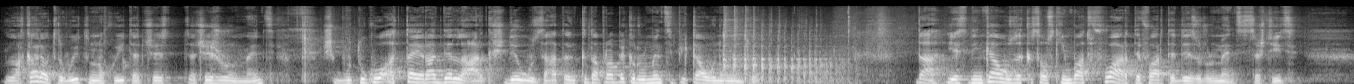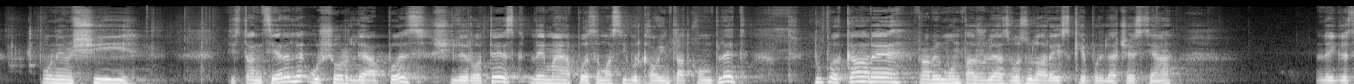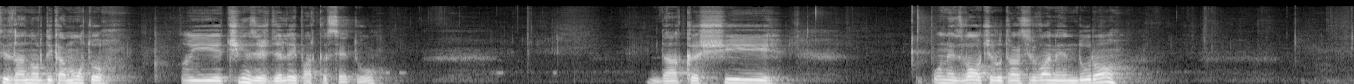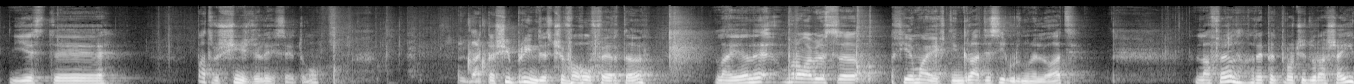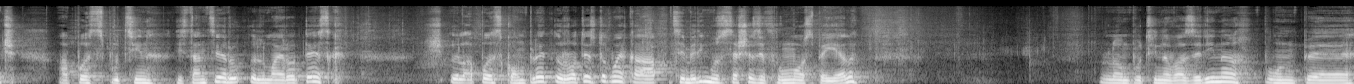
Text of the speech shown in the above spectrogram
la care au trebuit înlocuite acest, acești rulmenți și butucul atât era de larg și de uzat încât aproape că rulmenții picau înăuntru. Da, este din cauza că s-au schimbat foarte, foarte des rulmenții, să știți. Punem și distanțierele, ușor le apăs și le rotesc, le mai apăs să mă asigur că au intrat complet. După care, probabil montajul le-ați văzut la race acestea. Le găsiți la Nordica Moto. E 50 de lei parcă setul. Dacă și puneți voucherul Transilvania Enduro, este 45 de lei setul. Dacă și prindeți ceva ofertă la ele, probabil să fie mai ieftin. Gratis, sigur nu le luați. La fel, repet procedura și aici, apăs puțin distanțierul, îl mai rotesc și îl apăs complet, îl rotez tocmai ca semeringul să se așeze frumos pe el. Luăm puțină vazelină, pun pe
